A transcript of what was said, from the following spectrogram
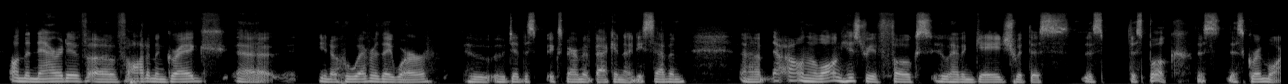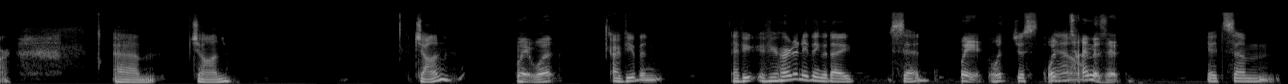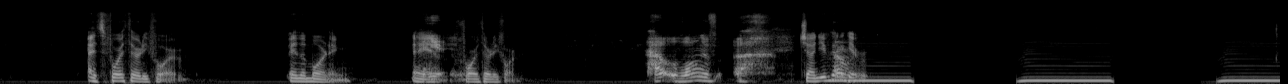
on the narrative of Autumn and Greg, uh, you know, whoever they were who who did this experiment back in '97, um, on the long history of folks who have engaged with this this this book, this this grimoire. Um, Jon, Jon, Wait, what? have you been? Have you have you heard anything that I said Wait, what? just What now? time is it? It's um, it's four thirty four, in the morning. A.M. Four thirty four. How long have? Uh, Jon, you've got to get.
